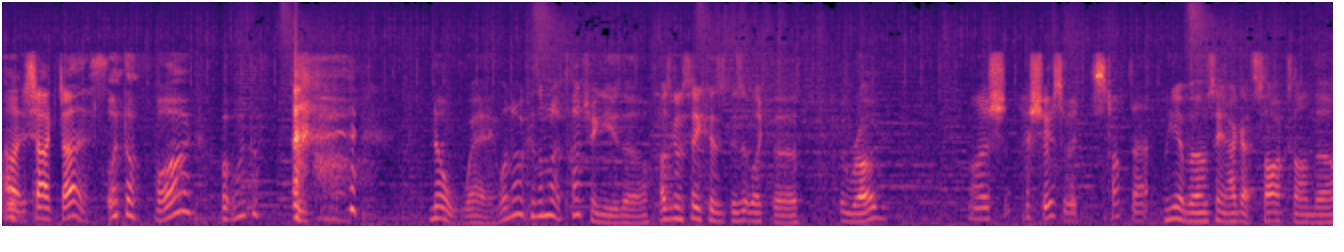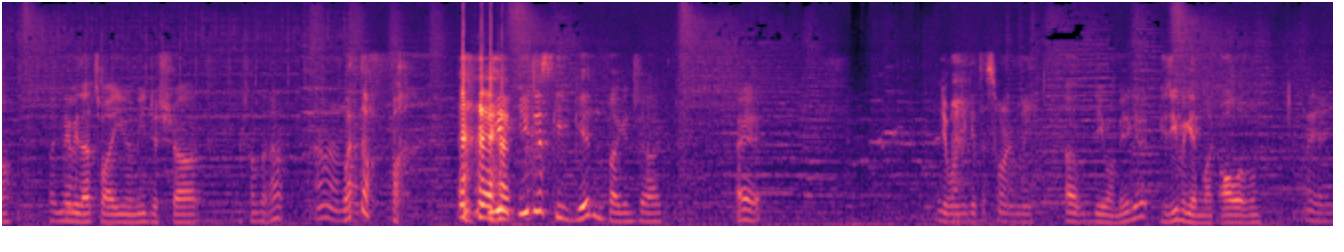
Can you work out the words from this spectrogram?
Oh, it shocked us. What the fuck? What? What the? No way. Well, no, because I'm not touching you though. I was gonna say, because is it like the the rug? Well, it, sh it would stop that. Well, yeah, but I'm saying I got socks on though. Like maybe oh. that's why you and me just shocked or something. I don't, I what the fuck? you, you just keep getting fucking shocked. Alright. You want to get this one or me? Oh, do you want me to get it? Because you've been getting like all of them. Oh, yeah, you,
